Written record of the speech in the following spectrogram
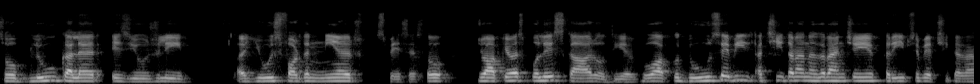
So blue colour is usually use for the near spaces तो जो आपके पास पुलिस कार होती है, वो आपको दूर से भी अच्छी तरह नज़र आनी चाहिए, करीब से भी अच्छी तरह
